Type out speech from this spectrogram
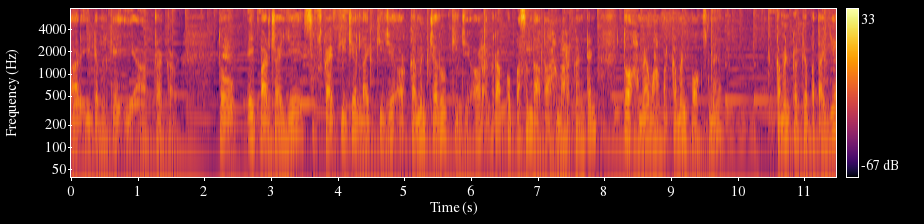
R E double K E R ट्रैकर तो एक बार जाइए सब्सक्राइब कीजिए लाइक कीजिए और कमेंट ज़रूर कीजिए। और अगर आपको पसंद आता है हमारा कंटेंट तो हमें वहाँ पर कमेंट बॉक्स में कमेंट करके बताइए।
